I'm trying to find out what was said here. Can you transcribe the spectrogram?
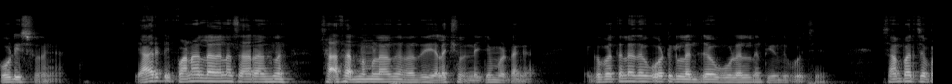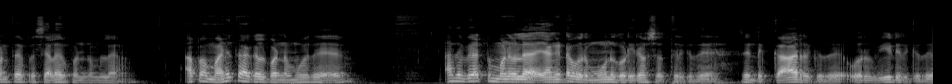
கோடீஸ்வரங்க. யார்கிட்டையும் பணம் இல்லாதெல்லாம் சாதாரண சாதாரணமெல்லாம் வந்து எலெக்ஷனில் நிற்க மாட்டாங்க. எங்கே பார்த்தாலும் அதை ஓட்டுக்கு லஞ்சம் ஊழல்னு தீர்ந்து போச்சு. சம்பாரித்த பணத்தை இப்போ செலவு பண்ணோம்ல. அப்போ மனு தாக்கல் பண்ணும்போது அந்த வேட்பு மனுவில் என்கிட்ட ஒரு மூணு கோடி ரூபா சொத்து இருக்குது. ரெண்டு கார் இருக்குது ஒரு வீடு இருக்குது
